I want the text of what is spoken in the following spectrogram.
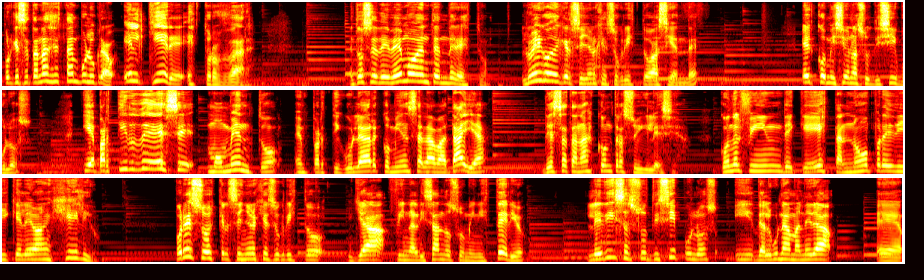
Porque Satanás está involucrado, él quiere estorbar. Entonces debemos entender esto. Luego de que el Señor Jesucristo asciende, él comisiona a sus discípulos y a partir de ese momento en particular comienza la batalla de Satanás contra su iglesia, con el fin de que ésta no predique el Evangelio. Por eso es que el Señor Jesucristo, ya finalizando su ministerio, le dice a sus discípulos y de alguna manera eh,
